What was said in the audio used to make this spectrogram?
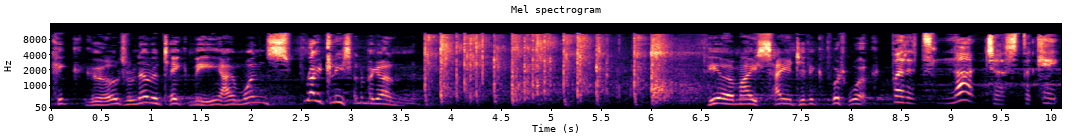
cake girls will never take me. I'm one sprightly son of a gun. Fear my scientific footwork. But it's not just the cake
